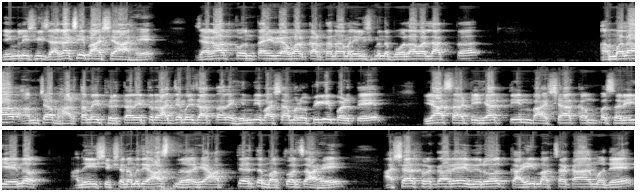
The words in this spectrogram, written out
इंग्लिश ही जगाची भाषा आहे. जगात कोणताही व्यवहार करताना आम्हाला इंग्लिशमध्ये बोलावं लागतं. आम्हाला आमच्या भारतामध्ये फिरताना इतर राज्यामध्ये जाताना हिंदी भाषा आम्हाला उपयोगी पडते. यासाठी ह्या तीन भाषा कंपल्सरी येणं आणि शिक्षणामध्ये असणं हे अत्यंत महत्त्वाचं आहे. अशाच प्रकारे विरोध काही मागच्या काळामध्ये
